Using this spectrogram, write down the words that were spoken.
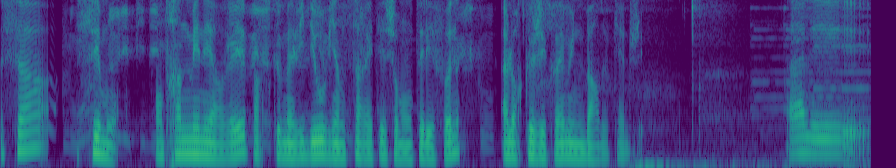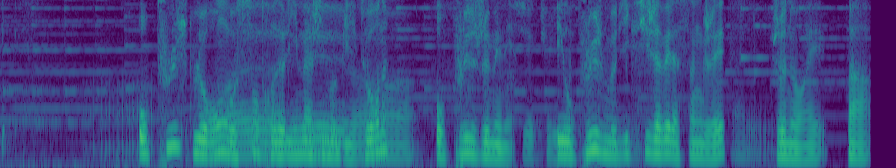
Ça, c'est moi, en train de m'énerver parce que ma vidéo vient de s'arrêter sur mon téléphone alors que j'ai quand même une barre de 4G. Allez. Au plus le rond au centre de l'image immobile tourne, au plus je m'énerve. Et au plus je me dis que si j'avais la 5G, Allez. je n'aurais pas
